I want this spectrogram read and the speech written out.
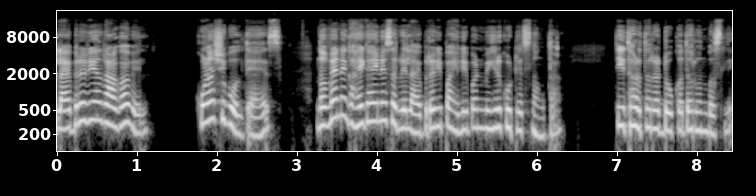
लायब्ररीयन रागावेल. कुणाशी बोलते आहेस? नव्याने घाईघाईने सगळी लायब्ररी पाहिली पण मिहीर कुठेच नव्हता. ती थरथरत डोकं धरून बसली.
